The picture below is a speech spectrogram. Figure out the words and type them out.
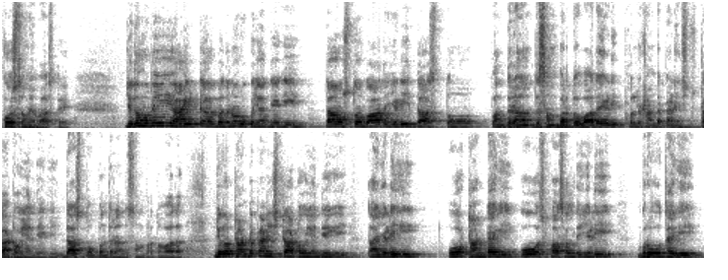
ਕੁਝ ਸਮੇਂ ਵਾਸਤੇ। ਜਦੋਂ ਉਹਦੀ ਹਾਈਟ ਵਧਣੋਂ ਰੁਕ ਜਾਂਦੀ ਹੈਗੀ, ਤਾਂ ਉਸ ਤੋਂ ਬਾਅਦ ਜਿਹੜੀ 10 ਤੋਂ 15 ਦਸੰਬਰ ਤੋਂ ਬਾਅਦ ਹੈ ਜਿਹੜੀ ਫੁੱਲ ਠੰਡ ਪੈਣੀ ਸਟਾਰਟ ਹੋ ਜਾਂਦੀ ਹੈਗੀ। 10 ਤੋਂ 15 ਦਸੰਬਰ ਤੋਂ ਬਾਅਦ। ਜਦੋਂ ਠੰਡ ਪੈਣੀ ਸਟਾਰਟ ਹੋ ਜਾਂਦੀ ਹੈਗੀ, ਤਾਂ ਜਿਹੜੀ ਉਹ ਠੰਡ ਹੈਗੀ, ਉਹ ਉਸ ਫਸਲ ਦੀ ਜਿਹੜੀ ਗਰੋਥ ਹੈਗੀ,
